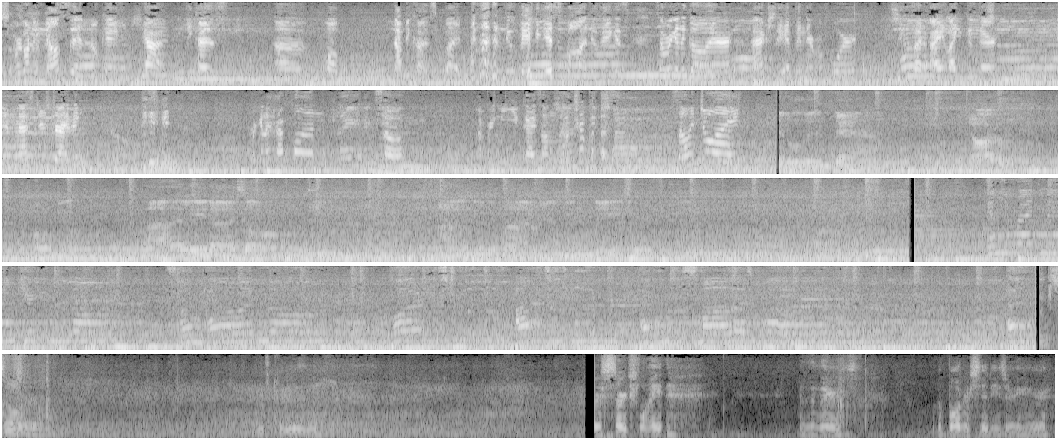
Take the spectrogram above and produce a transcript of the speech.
Nelson. We're going to Nelson. Okay. Yeah, because, uh, well, not because, but New Vegas, Fallout New Vegas. So we're gonna go there. I actually have been there before, but I liked it there. And Master's driving. we're gonna have fun. So I'm bringing you guys on a little trip with us. So enjoy. That's crazy. There's Searchlight. And then there's the Boulder Cities right here.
